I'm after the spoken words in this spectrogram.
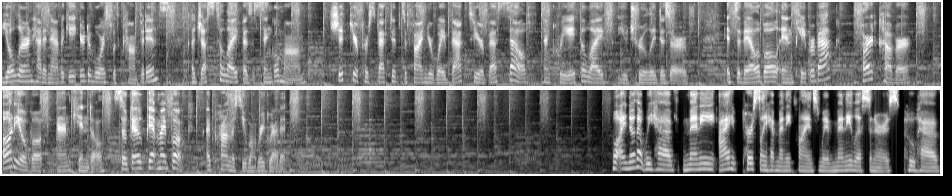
you'll learn how to navigate your divorce with confidence, adjust to life as a single mom, shift your perspective to find your way back to your best self, and create the life you truly deserve. It's available in paperback, hardcover, audiobook, and Kindle. So go get my book. I promise you won't regret it. Well, I know that we have many, I personally have many clients and we have many listeners who have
